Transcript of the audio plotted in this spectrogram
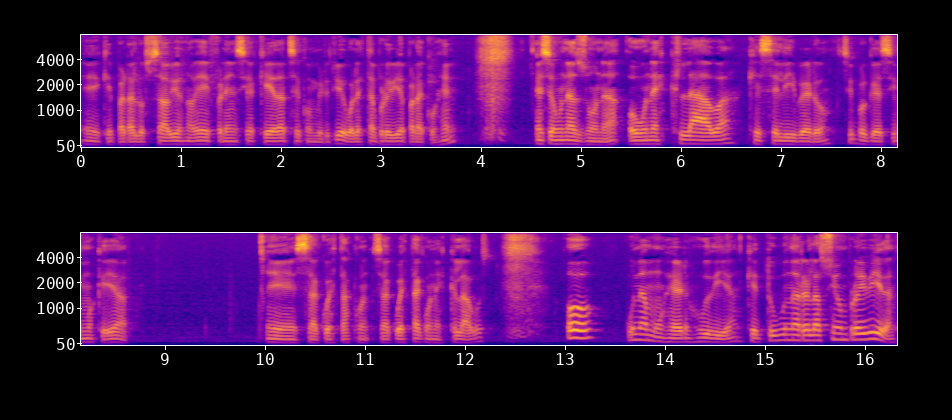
eh, que para los sabios no había diferencia qué edad se convirtió, igual está prohibida para cohen. Esa es una zona o una esclava que se liberó, ¿sí? porque decimos que ella eh, se, acuesta con, se acuesta con esclavos, o una mujer judía que tuvo una relación prohibida.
